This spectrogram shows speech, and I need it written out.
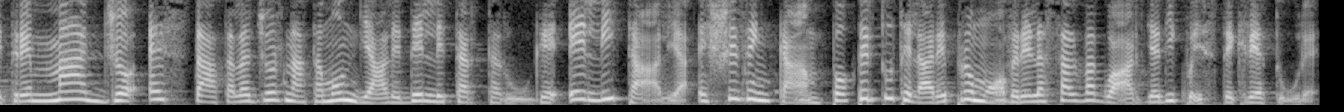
23 maggio è stata la giornata mondiale delle tartarughe e l'Italia è scesa in campo per tutelare e promuovere la salvaguardia di queste creature.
